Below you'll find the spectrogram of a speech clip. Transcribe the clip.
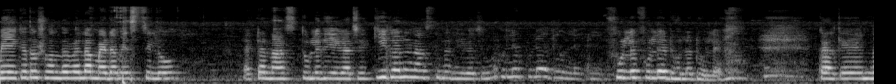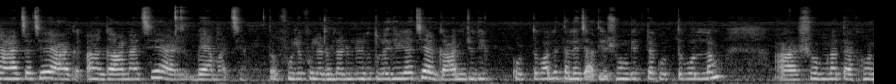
মেয়েকে তো সন্ধ্যাবেলা ম্যাডাম এসেছিল। একটা নাচ তুলে দিয়ে গেছে। কি গানে নাচ তুলে দিয়ে গেছে? ফুলে ফুলে ঢলে। ঢলে কালকে নাচ আছে গান আছে আর ব্যায়াম আছে। তো ফুলে ফুলে ঢোলা ঢোলে তুলে দিয়ে গেছে। আর গান যদি করতে বলে তাহলে জাতীয় সঙ্গীতটা করতে বললাম। আর সোমনাথ এখন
